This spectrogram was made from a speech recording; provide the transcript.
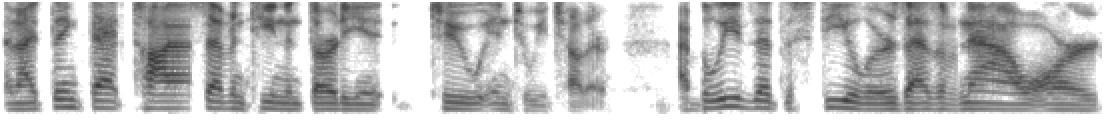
And I think that ties 17 and 32 into each other. I believe that the Steelers, as of now, are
